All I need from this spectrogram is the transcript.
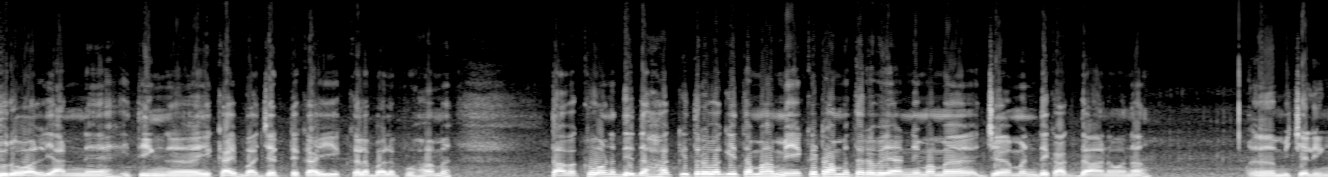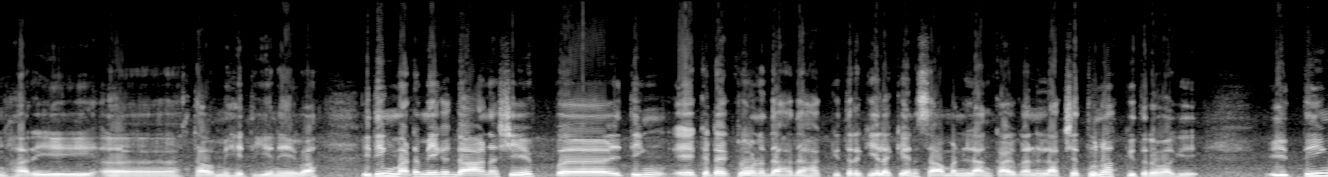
දුරවල් යන්නේ ඉතින් ඒකයි බජට් එකයි එක්කලා බලපුවාම. තව ක්‍රෝන 2000ක් විතර වගේ තමයි මේකට අමතරව යන්නේ මම ජර්මන් දෙකක් දානවා නම් මිචලින් හරි තව මෙහෙ තියෙන ඒවා. ඉතින් මට මේක ගාන ෂේප් ඉතින් ඒකට ක්‍රෝන 10000ක් විතර කියලා කියන්නේ සාමාන්‍ය ලංකාවේ ගන්න ලක්ෂ 3ක් විතර වගේ. ඉතින්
